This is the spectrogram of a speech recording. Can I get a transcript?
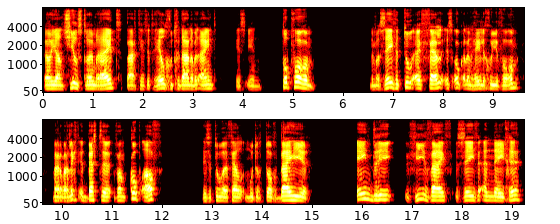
Urjan Schielström rijdt. Paard heeft het heel goed gedaan op het eind. Is in topvorm. Nummer 7, Tour Eiffel, is ook al een hele goede vorm. Maar ligt het beste van kop af? Deze Tour Eiffel moet er toch bij hier. 1, 3, 4, 5, 7 en 9.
